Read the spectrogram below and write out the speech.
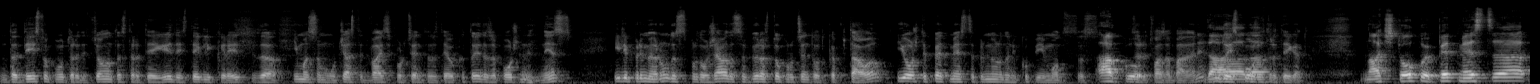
да действа по традиционната стратегия, да изтегли кредит, да има самоучастие 20% за сделката и да започне днес, или примерно да се продължава да събира 100% от капитала и още 5 месеца примерно да ни купи имот с, Ако- заради това забавяне, Да, но да използва да. стратегията. Значи толкова е 5 месеца,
